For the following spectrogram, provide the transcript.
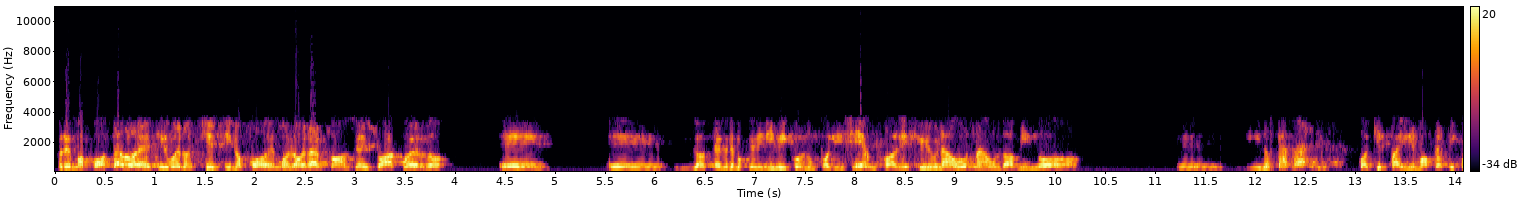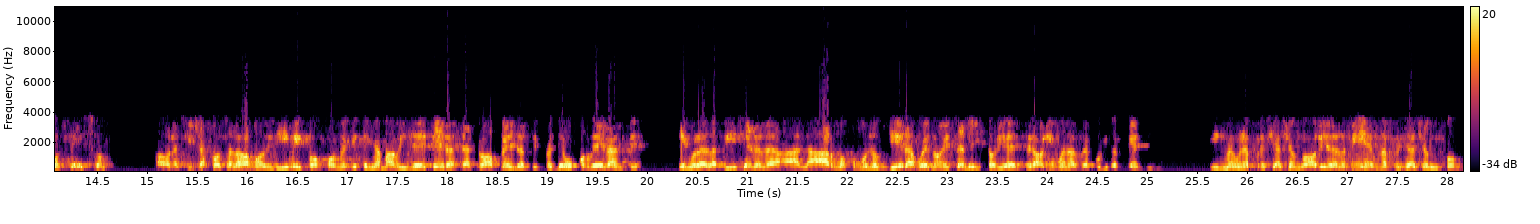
Pero hemos apostado a decir, bueno, si, si no podemos lograr consenso, acuerdo, eh, eh, lo tendremos que dirimir con un policía, un colegio y una urna un domingo eh, y no está mal. Cualquier país democrático es eso. Ahora, si las cosas las vamos a dirimir conforme que tenga más billetera, te atropella, te llevo por delante, tengo la lapicera, la, la armo como yo quiera, bueno, esa es la historia del peronismo en la República Argentina. Y no es una apreciación de la mía, es una apreciación con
